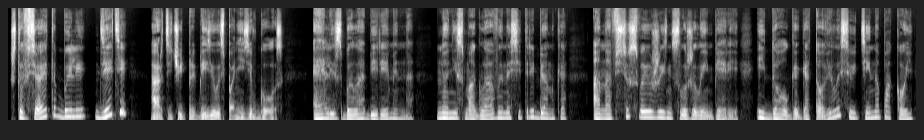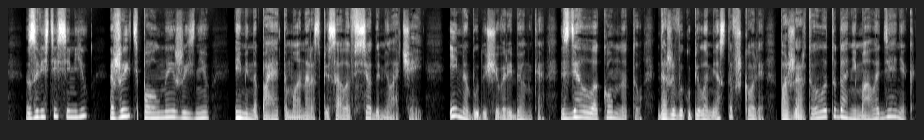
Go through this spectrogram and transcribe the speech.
что все это были дети?» Арти чуть приблизилась, понизив голос. «Элис была беременна, но не смогла выносить ребенка. Она всю свою жизнь служила империи и долго готовилась уйти на покой, завести семью, жить полной жизнью. Именно поэтому она расписала все до мелочей. Имя будущего ребенка, сделала комнату, даже выкупила место в школе, пожертвовала туда немало денег.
